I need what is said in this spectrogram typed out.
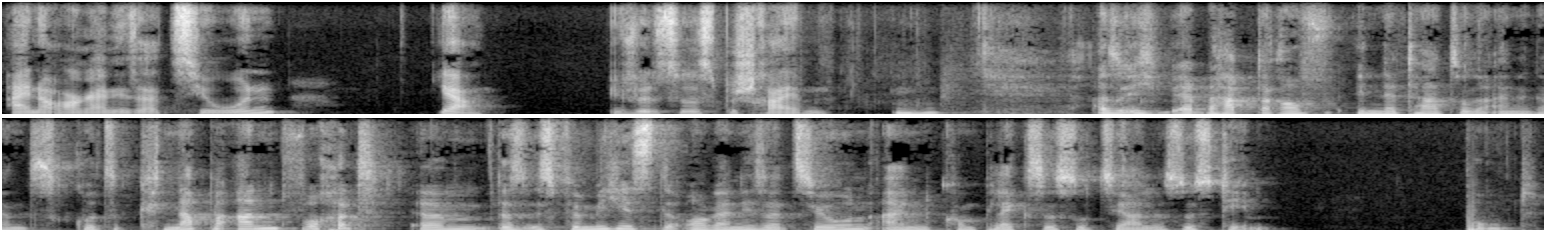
eine Organisation? Ja, wie würdest du das beschreiben? Mhm. Also ich äh, habe darauf in der Tat sogar eine ganz kurze, knappe Antwort. Ähm, das ist für mich ist eine Organisation ein komplexes soziales System. Punkt.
